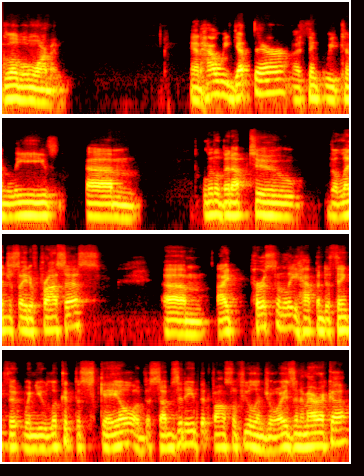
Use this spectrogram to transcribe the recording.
global warming. And how we get there, I think we can leave um, a little bit up to the legislative process. Um, I personally happen to think that when you look at the scale of the subsidy that fossil fuel enjoys in America,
